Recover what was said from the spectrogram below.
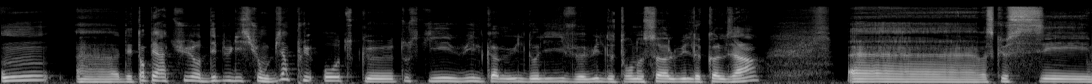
ont euh, des températures d'ébullition bien plus hautes que tout ce qui est huile comme huile d'olive, huile de tournesol, huile de colza. Euh, parce que ces,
